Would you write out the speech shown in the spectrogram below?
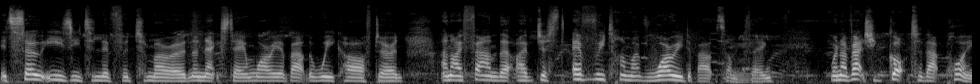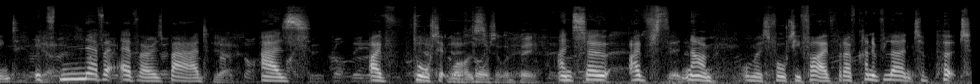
It's so easy to live for tomorrow and the next day and worry about the week after. And, and I found that I've just, every time I've worried about something, when I've actually got to that point, it's never ever as bad as I've thought it was. thought it would be. And so I've now I'm almost 45, but I've kind of learned to put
